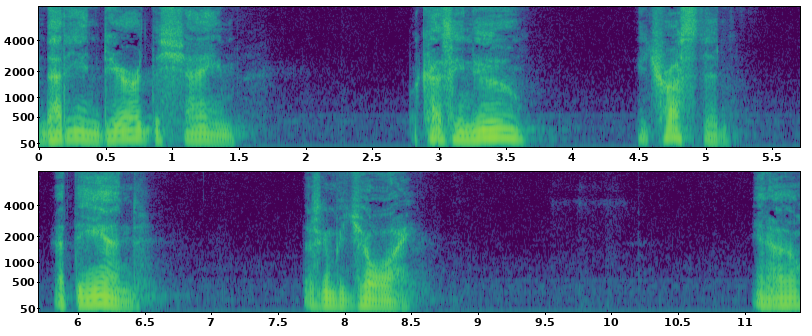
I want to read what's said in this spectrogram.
that he endured the shame because he knew, he trusted at the end there's going to be joy. You know,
